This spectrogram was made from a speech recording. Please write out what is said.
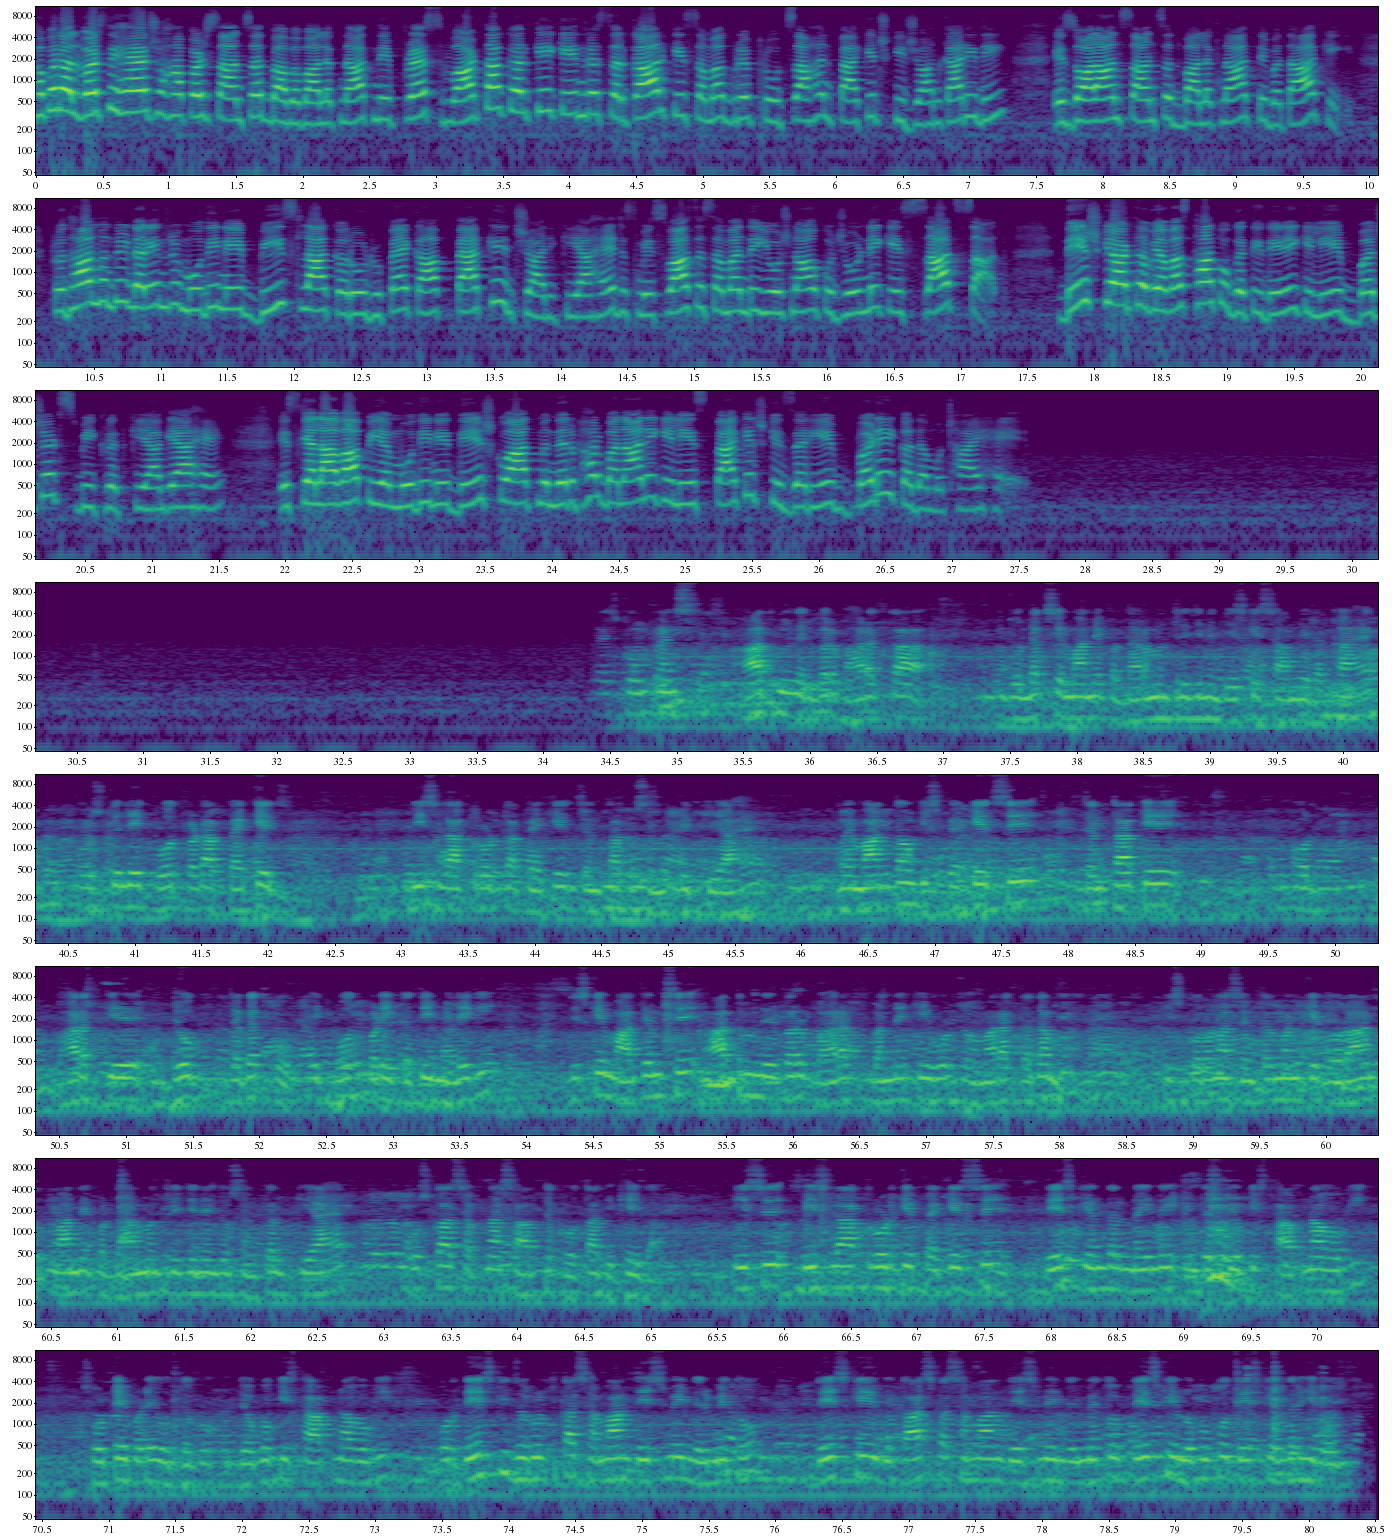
खबर अलवर से है, जहाँ पर सांसद बाबा बालकनाथ ने प्रेस वार्ता करके केंद्र सरकार के समग्र प्रोत्साहन पैकेज की जानकारी दी। इस दौरान सांसद बालकनाथ ने बताया कि प्रधानमंत्री नरेंद्र मोदी ने 20 लाख करोड़ रुपए का पैकेज जारी किया है, जिसमें स्वास्थ्य संबंधी योजनाओं को जोड़ने के साथ साथ देश की अर्थव्यवस्था को गति देने के लिए बजट स्वीकृत किया गया है। इसके अलावा पीएम मोदी ने देश को आत्मनिर्भर बनाने के लिए इस पैकेज के ज़रिए बड़े कदम उठाए हैं। प्रेस कॉन्फ्रेंस, आत्मनिर्भर भारत का जो लक्ष्य माननीय प्रधानमंत्री जी ने देश के सामने रखा है, और उसके लिए एक बहुत बड़ा पैकेज 20 लाख करोड़ का पैकेज जनता को समर्पित किया है। मैं मानता हूँ कि इस पैकेज से जनता के और भारत के उद्योग जगत को एक बहुत बड़ी गति मिलेगी, जिसके माध्यम से आत्मनिर्भर भारत बनने की ओर जो हमारा कदम इस कोरोना संक्रमण के दौरान माननीय प्रधानमंत्री जी ने जो संकल्प किया है, उसका सपना सार्थक होता दिखेगा। इस 20 लाख करोड़ के पैकेज से देश के अंदर नई नई इंडस्ट्रियों की स्थापना होगी छोटे बड़े उद्योगों उद्योगों की स्थापना होगी, और देश की ज़रूरत का सामान देश में निर्मित हो, देश के विकास का सामान देश में निर्मित हो, देश के लोगों को देश के अंदर ही रोज़गार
